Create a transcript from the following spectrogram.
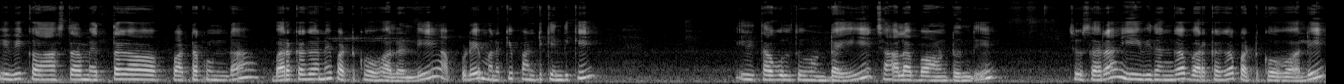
ఇవి కాస్త మెత్తగా పట్టకుండా బరకగానే పట్టుకోవాలండి. అప్పుడే మనకి పంట కిందికి ఇది తగులుతూ ఉంటాయి. చాలా బాగుంటుంది. చూసారా? ఈ విధంగా బరకగా పట్టుకోవాలి.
